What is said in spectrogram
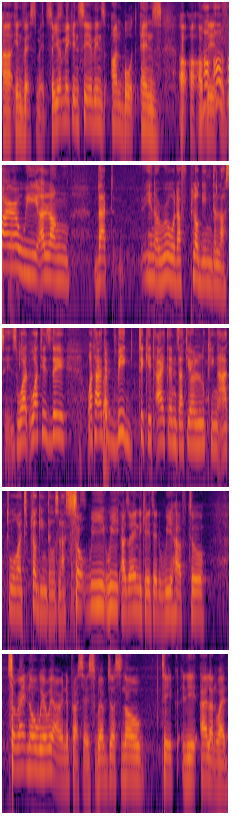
uh, investment. So you're making savings on both ends uh, uh of how, the How of far are we along that you know, road of plugging the losses? What, what, is the, what are right. the big ticket items that you're looking at towards plugging those losses? So we, we, as I indicated, we have to, so right now where we are in the process, we have just now take the island-wide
